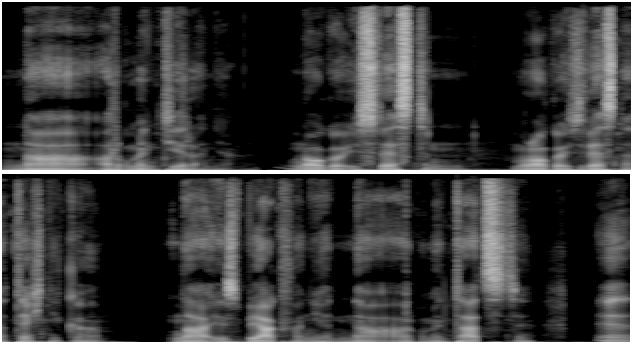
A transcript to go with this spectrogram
на аргументирање. Многу известен многу известна техника на избјаквање на аргументациите е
